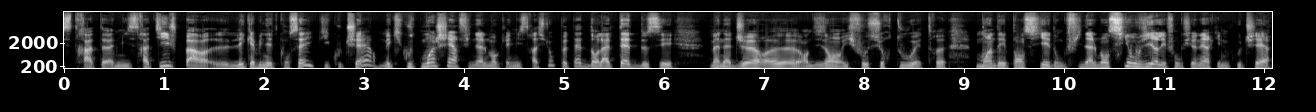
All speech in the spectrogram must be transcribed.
strates administratives par euh, les cabinets de conseil qui coûtent cher, mais qui coûtent moins cher finalement que l'administration, peut-être dans la tête de ces managers euh, en disant il faut surtout être moins dépensier. Donc finalement, si on vire les fonctionnaires qui nous coûtent cher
